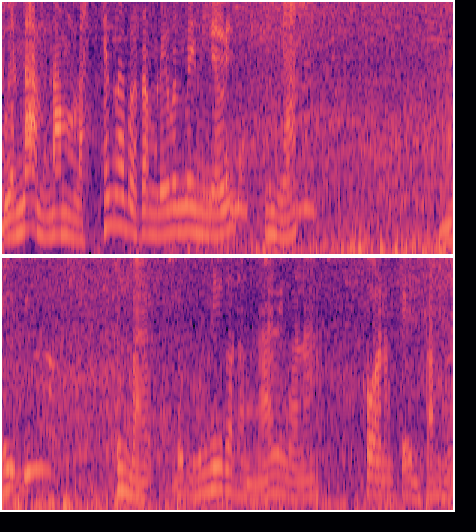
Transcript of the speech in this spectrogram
เว้นน้ำนำล่ะเห็นไหมพอทำเลยมันไม่มีอะไรหรอกมันง่ายง่ายเดียวซึ่งแบบลูกนนี้ก็ทำง่ายเลยกว่านะข้อน้ำเต้นทำอะไร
